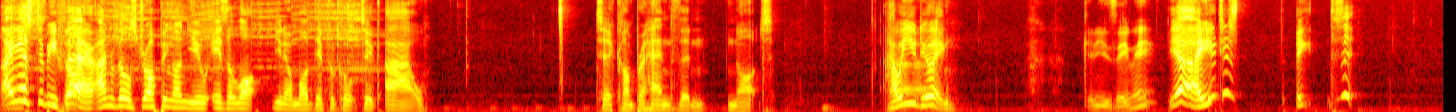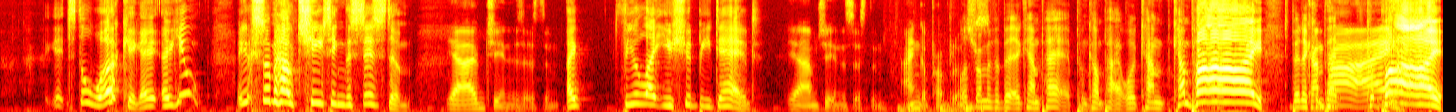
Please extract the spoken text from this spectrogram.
I I'm guess to be fair, anvils dropping on you is a lot, you know, more difficult to ow to comprehend than not. How are you Uh, doing? Can you see me? Yeah, are you just? Are you- does it? It's still working. Are, are you? Are you somehow cheating the system? Yeah, I'm cheating the system. I feel like you should be dead. Yeah, I'm cheating the system. Anger problems. What's wrong with a bit of campa campa what cam campai? Bit of compe- Campai. campai.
